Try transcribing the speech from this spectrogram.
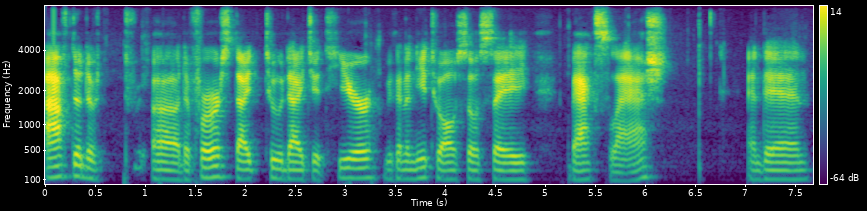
After the, uh, the first di two digit here, we're going to need to also say backslash, and then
